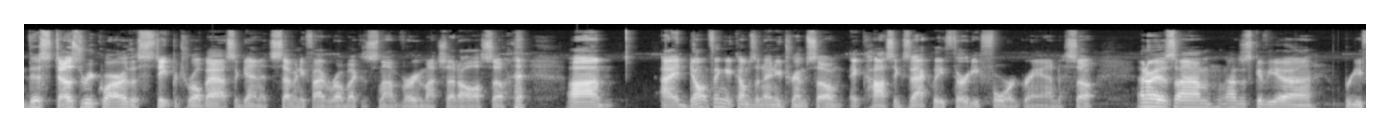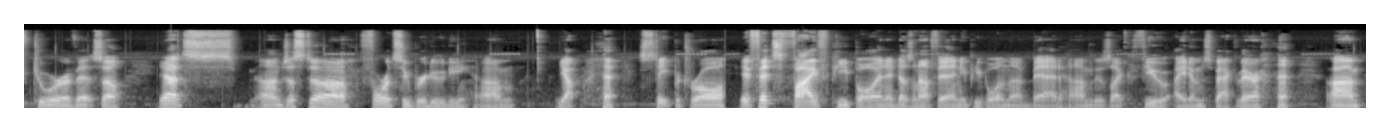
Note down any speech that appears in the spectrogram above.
This does require the State Patrol Pass. Again, it's 75 Robux. It's not very much at all. So um, I don't think it comes in any trim. So it costs exactly 34 grand. So anyways, um, I'll just give you a brief tour of it. So yeah, it's uh, just a Ford Super Duty. Yep. State Patrol. It fits five people, and it does not fit any people in the bed. Um, there's like a few items back there. um,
